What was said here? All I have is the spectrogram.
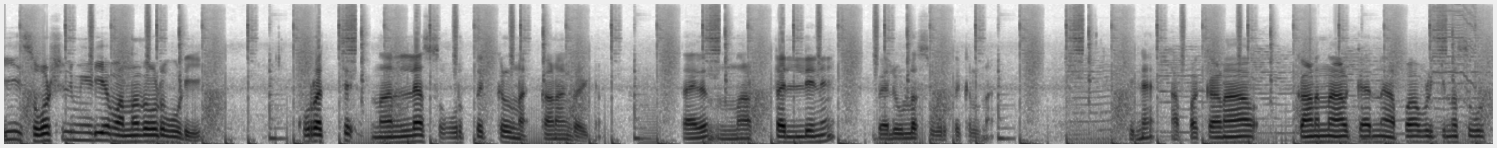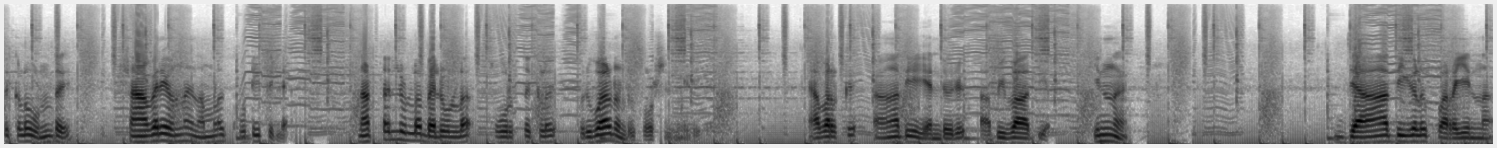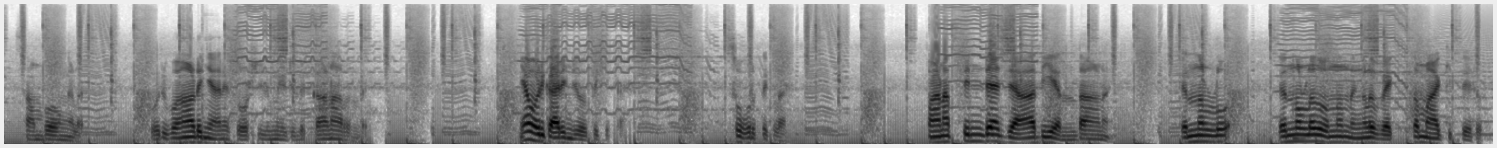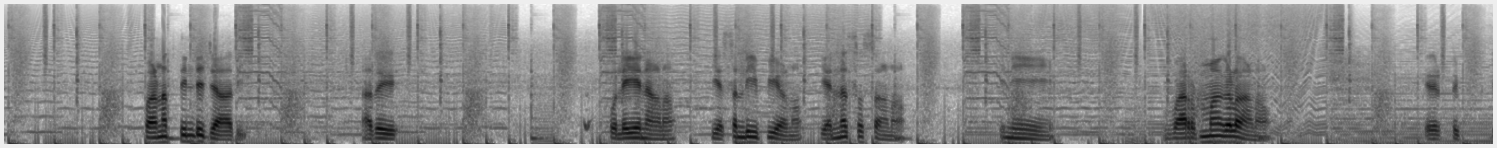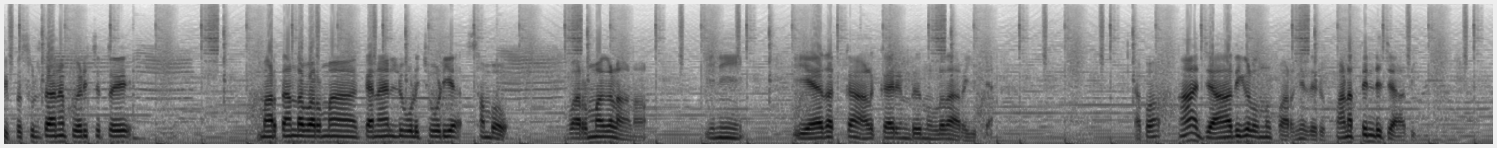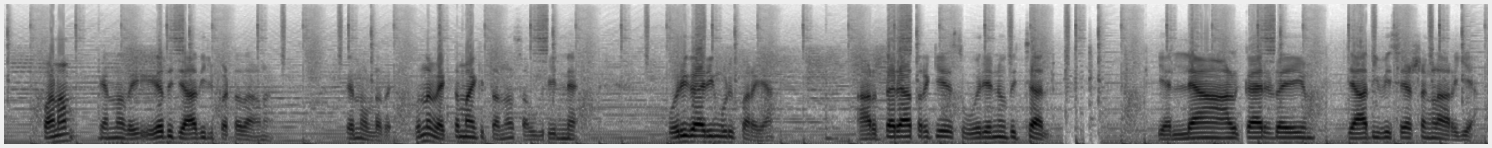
ഈ social media വന്നതോടുകൂടി കുറച്ച് നല്ല സുഹൃത്തുക്കളിനെ കാണാൻ കഴിഞ്ഞു അതായത് നട്ടലിന് ബലമുള്ള സുഹൃത്തുക്കളിനെ പിന്നെ അപ്പം കാണാ കാണുന്ന ആൾക്കാരനെ അപ്പം വിളിക്കുന്ന സുഹൃത്തുക്കളും ഉണ്ട്. പക്ഷെ അവരെ ഒന്നും നമ്മൾ കൂട്ടിയിട്ടില്ല. നട്ടലിലുള്ള ബലമുള്ള സുഹൃത്തുക്കൾ ഒരുപാടുണ്ട് സോഷ്യൽ മീഡിയയിൽ അവർക്ക് ആദ്യം എന്റെ ഒരു അഭിവാദ്യം. ഇന്ന് ജാതികൾ പറയുന്ന സംഭവങ്ങൾ ഒരുപാട് ഞാൻ സോഷ്യൽ മീഡിയയിൽ കാണാറുണ്ട്. ഞാൻ ഒരു കാര്യം ചോദിക്കട്ടെ? സുഹൃത്തുക്കളെ പണത്തിന്റെ ജാതി എന്താണ്? എന്നുള്ള എന്നുള്ളതൊന്നും നിങ്ങൾ വ്യക്തമാക്കി തരും. പണത്തിന്റെ ജാതി അത് കൊലയനാണോ എസ് എൻ ഡി പി ആണോ എൻ എസ് എസ് ആണോ ഇനി വർമ്മകളാണോ ടിപ്പ് സുൽത്താനെ പേടിച്ചിട്ട് മാർത്താണ്ഡ വർമ്മ കനാലിൽ ഒളിച്ചോടിയ സംഭവം വർമ്മകളാണോ. ഇനി ഏതൊക്കെ ആൾക്കാരുണ്ട് എന്നുള്ളത് അറിയില്ല. അപ്പോൾ ആ ജാതികളൊന്ന് പറഞ്ഞു തരും. പണത്തിന്റെ ജാതി. പണം എന്നത് ഏത് ജാതിയിൽപ്പെട്ടതാണ് എന്നുള്ളത് ഒന്ന് വ്യക്തമാക്കി തന്ന സൗകര്യം. ഒരു കാര്യം കൂടി പറയാം. അർദ്ധരാത്രിക്ക് സൂര്യൻ ഉദിച്ചാൽ എല്ലാ ആൾക്കാരുടെയും ജാതി വിശേഷങ്ങൾ അറിയാം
